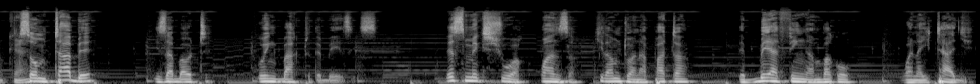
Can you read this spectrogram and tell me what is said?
Okay. so mtabe is about going back to the basics. Let's make sure kwanza kila mtu anapata the bare thing ambako wanahitaji.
